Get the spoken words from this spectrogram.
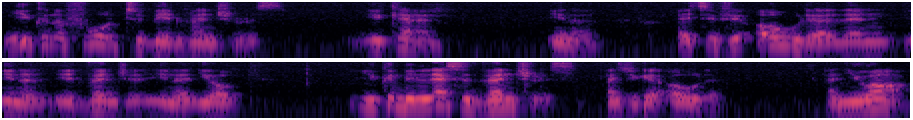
you can afford to be adventurous. You can, you know. It's if you're older, then you know the adventure. You know, you're you can be less adventurous as you get older, and you are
